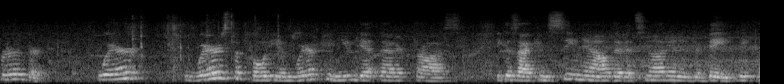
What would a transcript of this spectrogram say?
further. Where, where's the podium? Where can you get that across? Because I can see now that it's not in a debate because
